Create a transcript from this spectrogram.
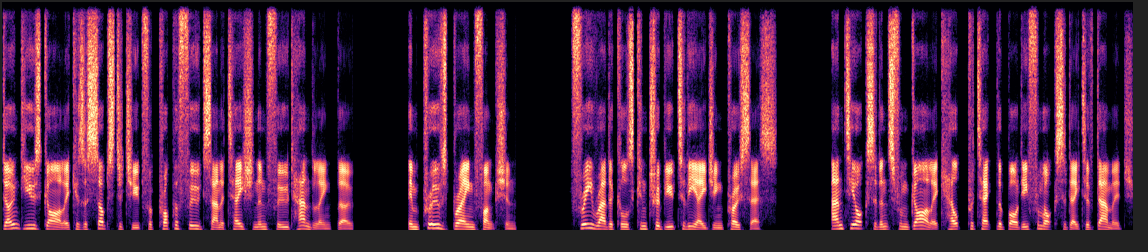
Don't use garlic as a substitute for proper food sanitation and food handling, though. Improves brain function. Free radicals contribute to the aging process. Antioxidants from garlic help protect the body from oxidative damage.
